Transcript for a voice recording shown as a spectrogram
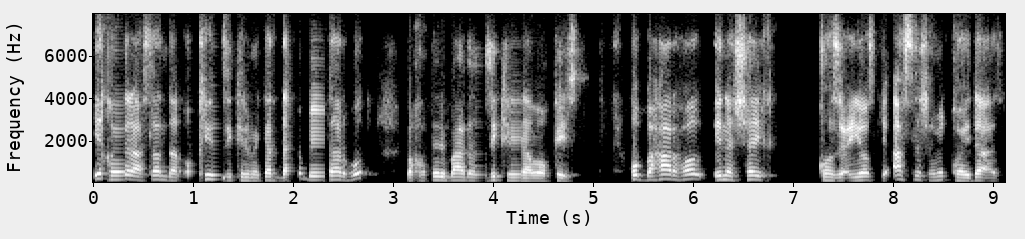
این قاعده اصلا در آخر ذکر می‌کرد در بهتر بود به خاطر بعد از ذکر نواقص خب به هر حال این شیخ قاضی عیاض که اصلش همین قاعده است.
